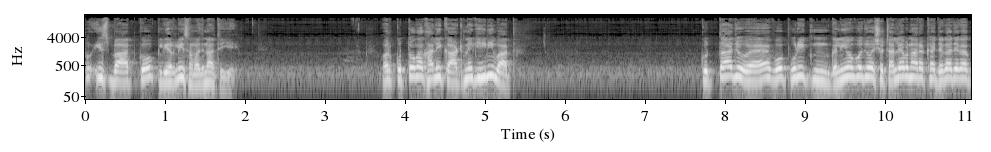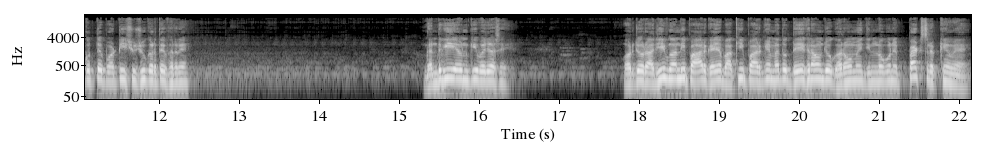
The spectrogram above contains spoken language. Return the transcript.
तो इस बात को क्लियरली समझना चाहिए। और कुत्तों का खाली काटने की ही नहीं बात। कुत्ता जो है, वो पूरी गलियों को जो है शौचालय बना रखा है जगह जगह कुत्ते पॉटी शुशु करते फिर रहे हैं। गंदगी है उनकी वजह से। और जो राजीव गांधी पार्क है या बाकी पार्क है मैं तो देख रहा हूँ जो घरों में जिन लोगों ने पेट्स रखे हुए हैं,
